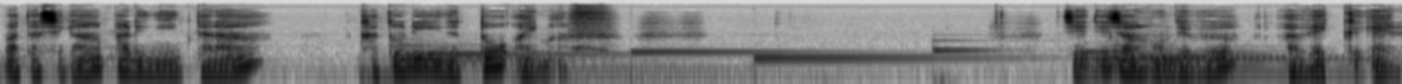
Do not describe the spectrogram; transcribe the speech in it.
私がパリに行ったらカトリーヌと会います。J'ai déjà rendez-vous avec elle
